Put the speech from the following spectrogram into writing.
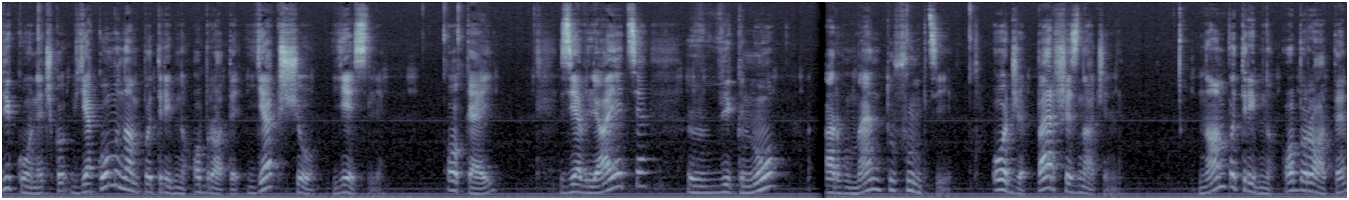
віконечко, в якому нам потрібно обрати, якщо, якщо. Окей. З'являється вікно аргументу функції. Отже, перше значення. Нам потрібно обрати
